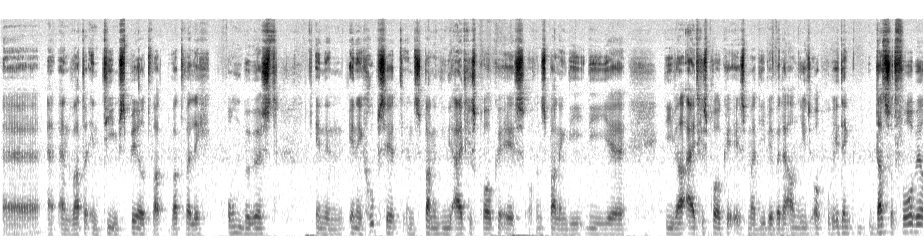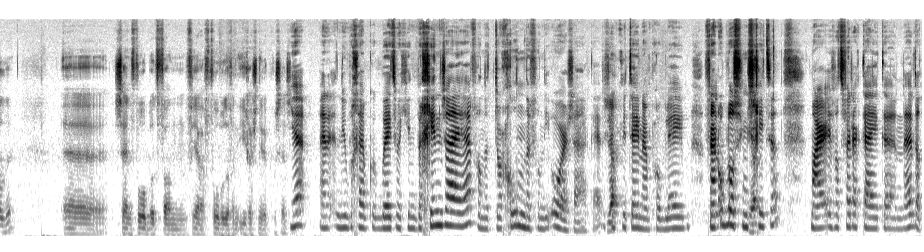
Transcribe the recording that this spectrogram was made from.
eh, en, en wat er in teams speelt, wat, wat wellicht onbewust in een, in een groep zit. Een spanning die niet uitgesproken is, of een spanning die, die, eh, die wel uitgesproken is, maar die weer bij de ander iets oproept. Ik denk dat soort voorbeelden eh, zijn een voorbeeld van, ja, voorbeelden van irrationele processen. Ja, en nu begrijp ik ook beter wat je in het begin zei, hè, van het doorgronden van die oorzaken. Hè. Dus Ja. niet meteen naar een probleem of naar een oplossing Ja. schieten, maar eens wat verder kijken en hè, dat,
